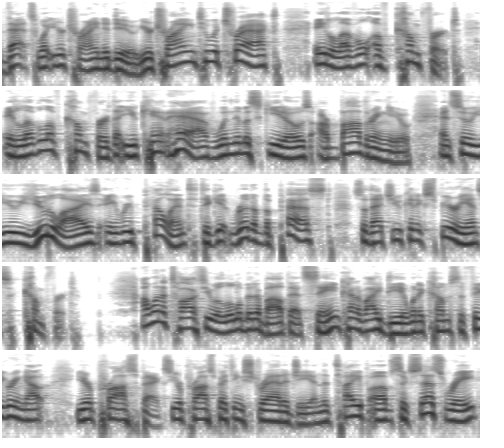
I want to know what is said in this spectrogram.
That's what you're trying to do. You're trying to attract a level of comfort, a level of comfort that you can't have when the mosquitoes are bothering you. And so you utilize a repellent to get rid of the pest so that you can experience comfort. I want to talk to you a little bit about that same kind of idea when it comes to figuring out your prospects, your prospecting strategy, and the type of success rate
